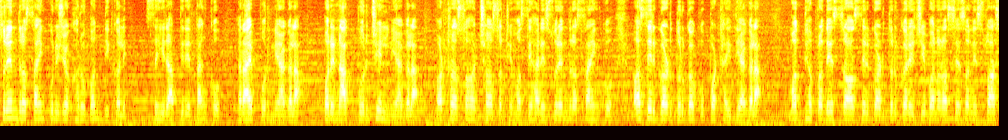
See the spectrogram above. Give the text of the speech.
सुरेन्द्र साई घर बंदी कले सही रातिर रायपुर निगला पर नागपुर जेल जेल्गला अठर शी महार सुरेन्द्र साईको दुर्ग को पठाई दि मध्य मध्यप्रदेश असिरगढ दुर्गरे जीवन र शेष निश्वास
